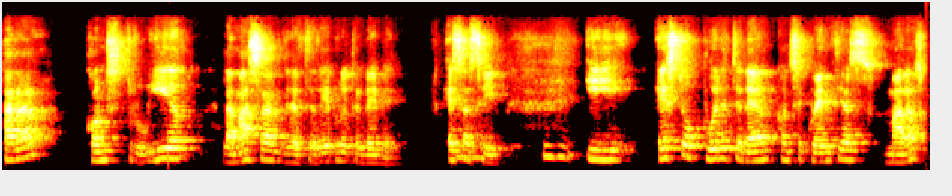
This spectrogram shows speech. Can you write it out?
para construir la masa del cerebro del bebé. Es así. Y esto puede tener consecuencias malas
